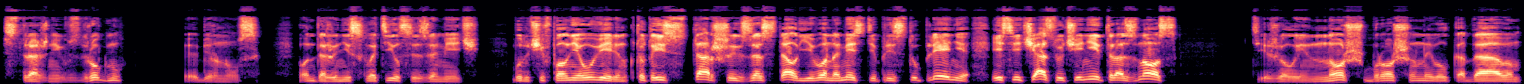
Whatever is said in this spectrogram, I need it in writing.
Стражник вздрогнул и обернулся. Он даже не схватился за меч, будучи вполне уверен, кто-то из старших застал его на месте преступления и сейчас учинит разнос. Тяжелый нож, брошенный волкодавом,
